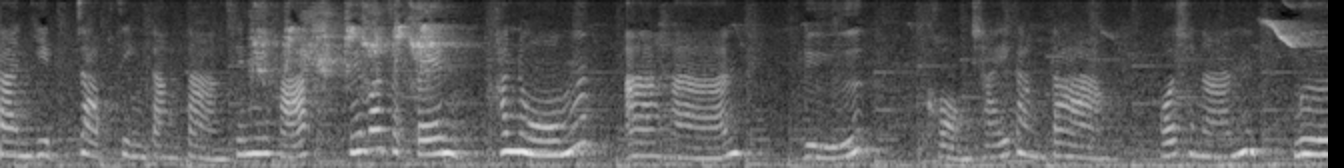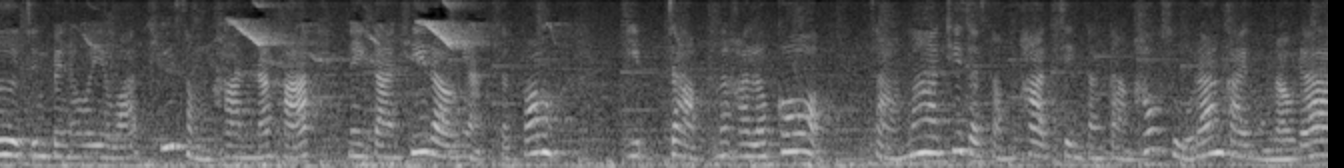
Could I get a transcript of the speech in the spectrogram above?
การหยิบจับสิ่งต่างๆ ใช่ไหมคะ ไม่ว่าจะเป็นขนม อาหาร หรือของใช้ต่างๆ เพราะฉะนั้นมือจึงเป็นอวัยวะที่สำคัญนะคะ ในการที่เราเนี่ยจะต้องหยิบจับนะคะ แล้วก็ สามารถที่จะสัมผัสสิ่งต่างๆ เข้าสู่ร่างกายของเราได้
